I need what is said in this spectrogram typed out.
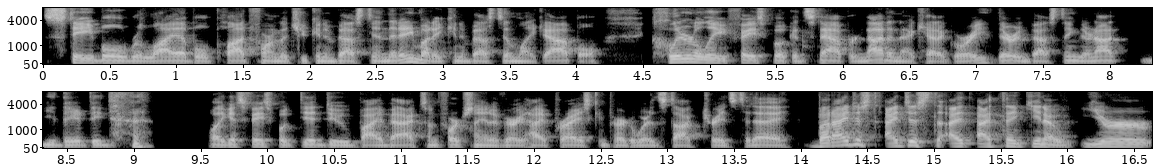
stable, reliable platform that you can invest in that anybody can invest in, like Apple. Clearly, Facebook and Snap are not in that category. They're investing. They're not. They. they well, I guess Facebook did do buybacks, unfortunately, at a very high price compared to where the stock trades today. But I just, I just, I, I think you know, you're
